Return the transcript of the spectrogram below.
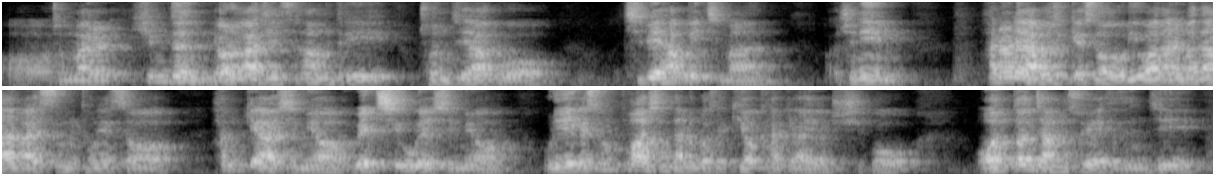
어, 정말 힘든 여러 가지 상황들이 존재하고 지배하고 있지만 어, 주님 하나님의 아버지께서 우리와 날마다 말씀을 통해서 함께 하시며 외치고 계시며 우리에게 선포하신다는 것을 기억하게 하여 주시고 어떤 장소에서든지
